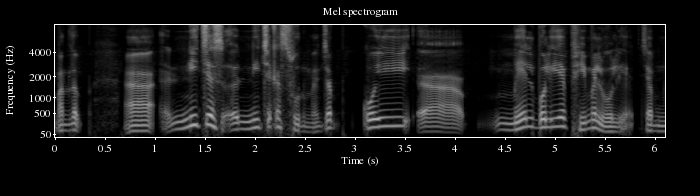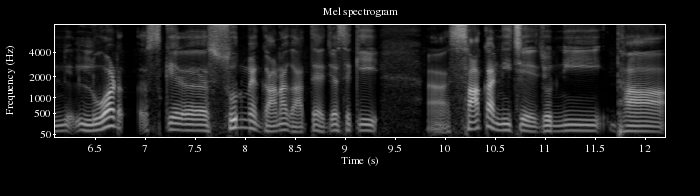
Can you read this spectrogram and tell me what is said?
मतलब नीचे नीचे का सुर में, जब कोई मेल बोलिए, फीमेल बोलिए, जब लोअर के सुर में गाना गाते हैं, जैसे कि सा का नीचे, जो नी, धा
